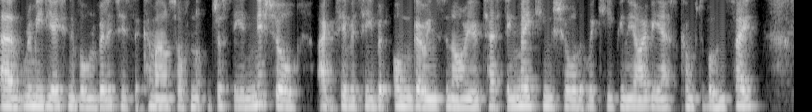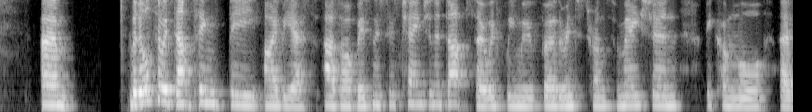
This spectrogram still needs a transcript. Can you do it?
um, remediating the vulnerabilities that come out of not just the initial activity, but ongoing scenario testing, making sure that we're keeping the IBS comfortable and safe. Um, but also adapting the IBS as our businesses change and adapt. So if we move further into transformation, become more uh,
